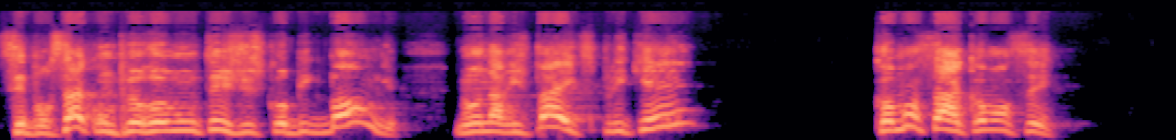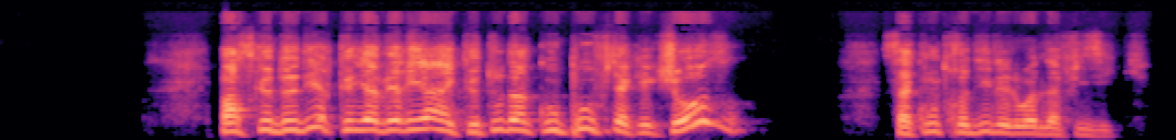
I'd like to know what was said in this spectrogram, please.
C'est pour ça qu'on peut remonter jusqu'au Big Bang, mais on n'arrive pas à expliquer comment ça a commencé. Parce que de dire qu'il n'y avait rien et que tout d'un coup, pouf, il y a quelque chose, ça contredit les lois de la physique.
